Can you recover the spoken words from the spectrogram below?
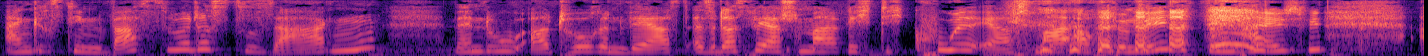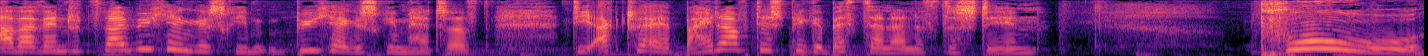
Ann-Christine, was würdest du sagen, wenn du Autorin wärst? Also das wäre ja schon mal richtig cool erstmal, auch für mich zum Beispiel. Aber wenn du zwei Bücher geschrieben, Bücher geschrieben hättest, die aktuell beide auf der Spiegel-Bestsellerliste stehen. Puh,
